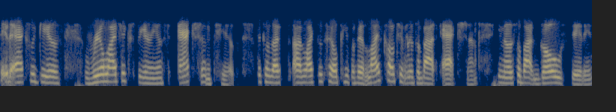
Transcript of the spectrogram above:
it actually gives real life experience, action tips. Because I, I like to tell people that life coaching is about action. You know, it's about goal setting.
